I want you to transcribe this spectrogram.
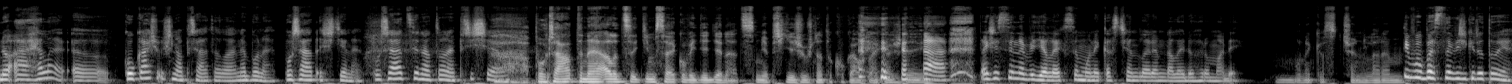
No a hele, uh, koukáš už na přátelé, nebo ne? Pořád ještě ne. Pořád si na to nepřišel? Ah, pořád ne, ale cítím se jako vyděděnec. Mně přijde, že už na to kouká úplně každý. Takže jsi neviděl, jak se Monika s Chandlerem dali dohromady. Monika s Chandlerem. Ty vůbec nevíš, kdo to je.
